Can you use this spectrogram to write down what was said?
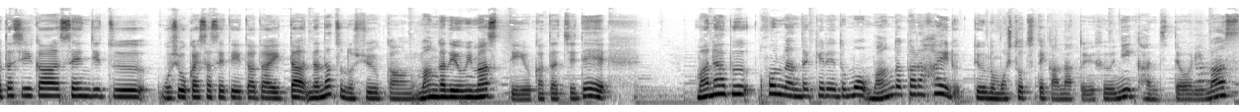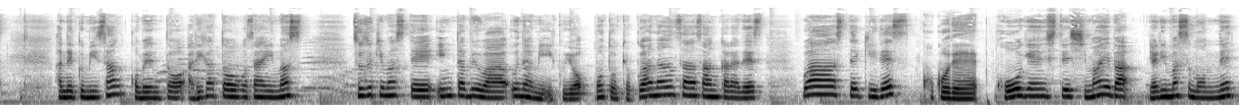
私が先日ご紹介させていただいた7つの習慣漫画で読みますっていう形で学ぶ本なんだけれども漫画から入るっていうのも一つ手かなというふうに感じております。羽久美さんコメントありがとうございます。続きましてインタビュアーうなみいくよ元局アナウンサーさんからです。わー素敵です。ここで公言してしまえばやりますもんね。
